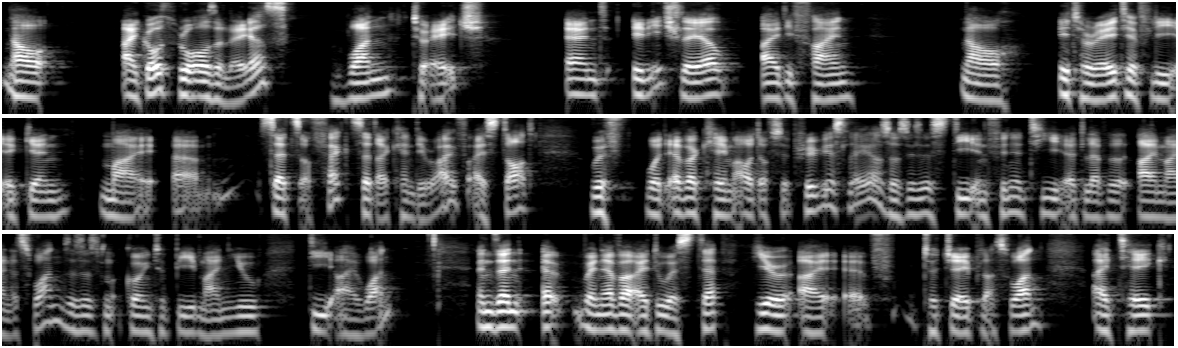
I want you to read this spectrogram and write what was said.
Now, I go through all the layers, 1 to h, and in each layer, I define now iteratively again my um, sets of facts that I can derive. I start with whatever came out of the previous layer. So this is d infinity at level i minus 1. This is going to be my new di1. And then uh, whenever I do a step here I uh, to j plus 1, I take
